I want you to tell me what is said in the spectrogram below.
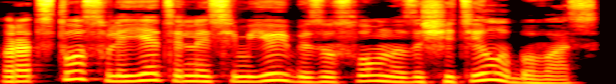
Родство с влиятельной семьей, безусловно, защитило бы вас.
